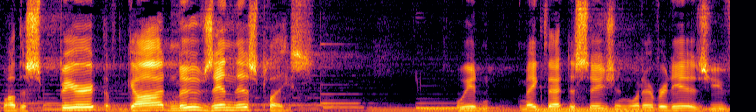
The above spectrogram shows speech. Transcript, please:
While the Spirit of God moves in this place, we'd make that decision, whatever it is you've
